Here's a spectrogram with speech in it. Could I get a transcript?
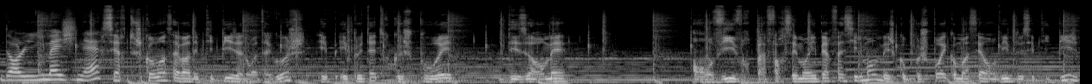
dans l'imaginaire. Certes, je commence à avoir des petites piges à droite à gauche, et, peut-être que je pourrais désormais en vivre, pas forcément hyper facilement, mais je, je, pourrais commencer à en vivre de ces petites piges.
